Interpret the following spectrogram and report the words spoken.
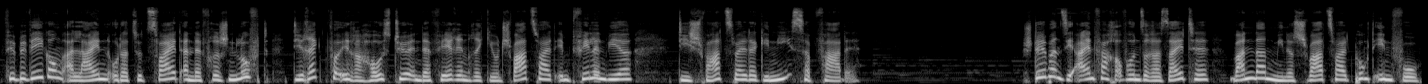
Für Bewegung allein oder zu zweit an der frischen Luft direkt vor Ihrer Haustür in der Ferienregion Schwarzwald empfehlen wir die Schwarzwälder Genießerpfade. Stöbern Sie einfach auf unserer Seite wandern-schwarzwald.info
